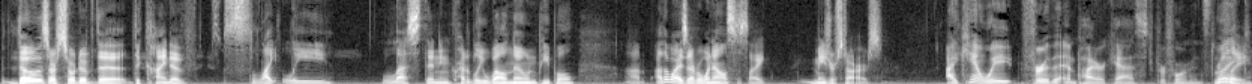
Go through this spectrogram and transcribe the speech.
those are sort of the the kind of slightly less than incredibly well known people. Um, otherwise, everyone else is like major stars. I can't wait for the Empire cast performance. Really. Like,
